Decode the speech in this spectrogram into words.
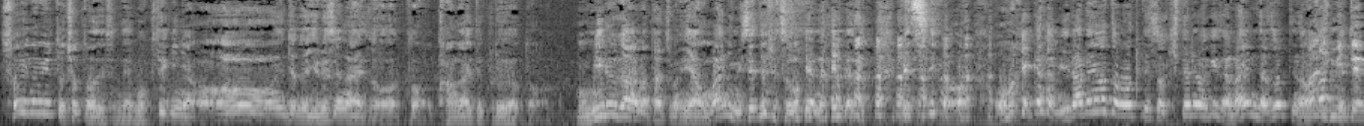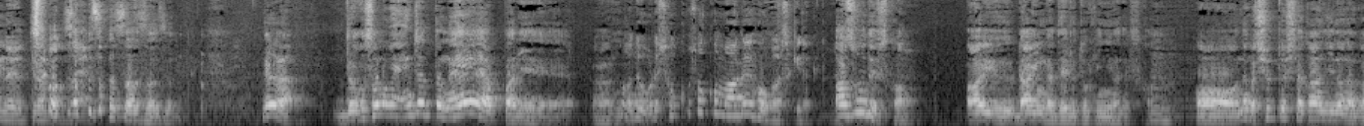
そういうのを見るとちょっとですね僕的にはうーんちょっと許せないぞと考えてくれよと。もう見る側の立場いやお前に見せてるつもりはないんだぞ。別におお前から見られようと思ってそう着てるわけじゃないんだぞっていうのは分かって何見てんのよって言わそうそうそうそうそう。だからどこその辺ちょっとねやっぱりあのあでも俺そこそこ丸い方が好きだけどね。あそうですか、ああいうラインが出る時にはですか、ああなんかシュッとした感じのなんか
